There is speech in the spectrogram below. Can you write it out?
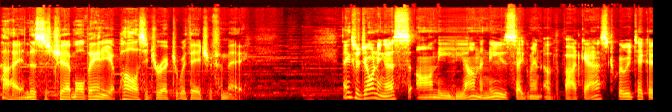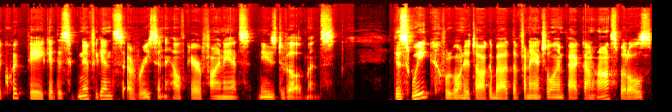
Hi, and this is Chad Mulvany, a Policy Director with HFMA. Thanks for joining us on the Beyond the News segment of the podcast, where we take a quick peek at the significance of recent healthcare finance news developments. This week, we're going to talk about the financial impact on hospitals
